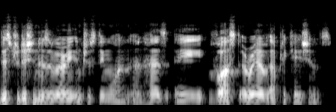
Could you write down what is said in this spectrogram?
This tradition is a very interesting one and has a vast array of applications.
